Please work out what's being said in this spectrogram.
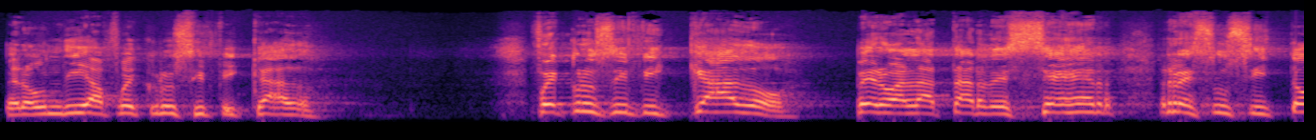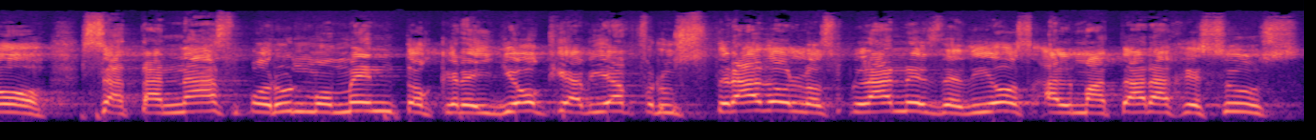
Pero un día fue crucificado. Fue crucificado, pero al atardecer resucitó. Satanás por un momento creyó que había frustrado los planes de Dios al matar a Jesús.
